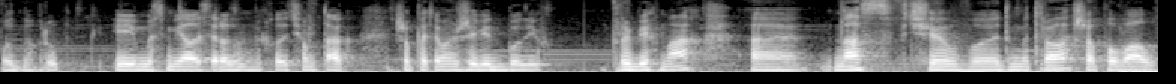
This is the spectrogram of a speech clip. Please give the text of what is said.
одногрупник. І ми сміялися разом з викладачем так, що потім аж живіт болів. Про бігмах е, нас вчив Дмитро Шаповал.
